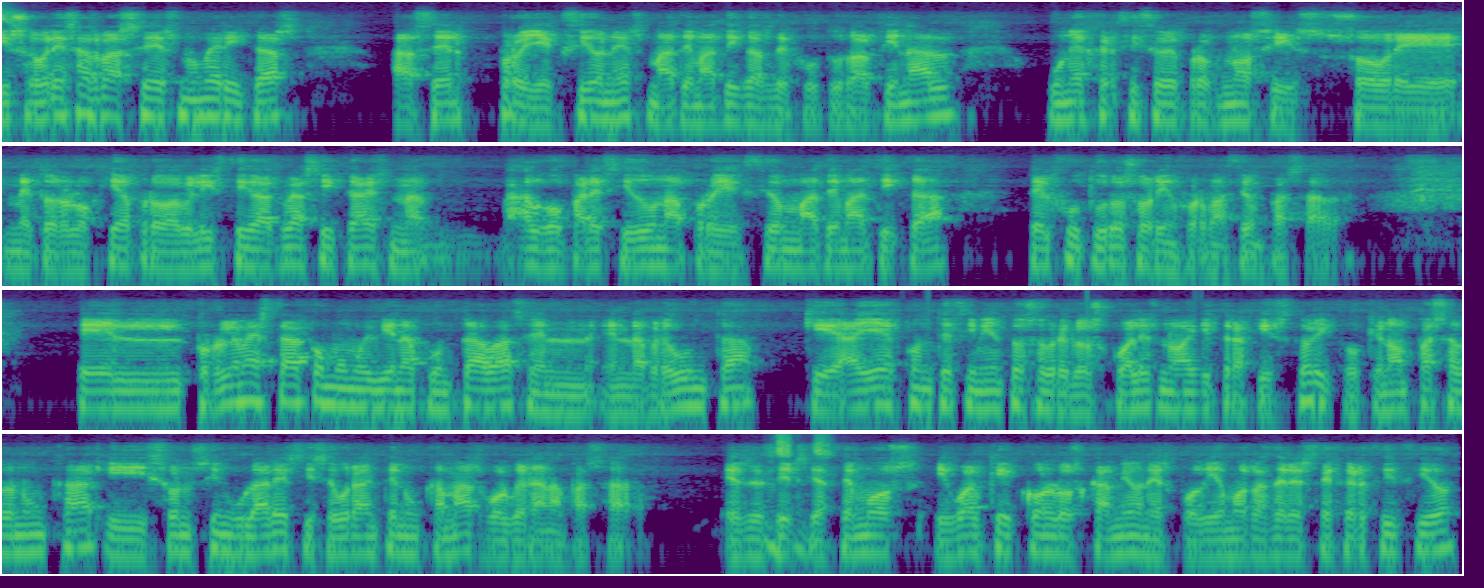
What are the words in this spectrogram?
Y sobre esas bases numéricas, hacer proyecciones matemáticas de futuro. Al final, un ejercicio de prognosis sobre metodología probabilística clásica es algo parecido a una proyección matemática del futuro sobre información pasada. El problema está, como muy bien apuntabas en, la pregunta, que hay acontecimientos sobre los cuales no hay traje histórico, que no han pasado nunca y son singulares y seguramente nunca más volverán a pasar. Es decir, si hacemos, igual que con los camiones podíamos hacer este ejercicio,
